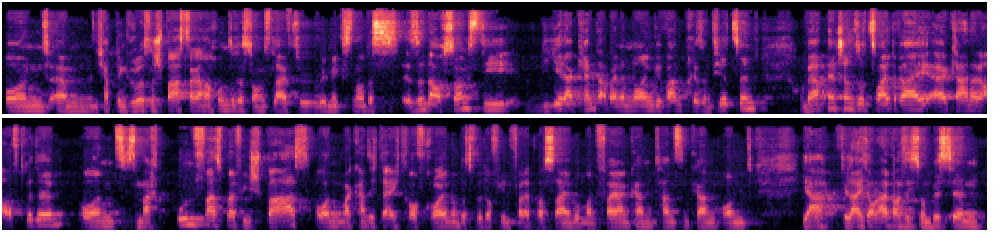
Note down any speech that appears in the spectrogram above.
Und ähm, ich habe den größten Spaß daran, auch unsere Songs live zu remixen. Und das sind auch Songs, die, die jeder kennt, aber in einem neuen Gewand präsentiert sind. Und wir hatten jetzt schon so zwei, drei äh, kleinere Auftritte und es macht unfassbar viel Spaß und man kann sich da echt drauf freuen. Und das wird auf jeden Fall etwas sein, wo man feiern kann, tanzen kann und ja, vielleicht auch einfach sich so ein bisschen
